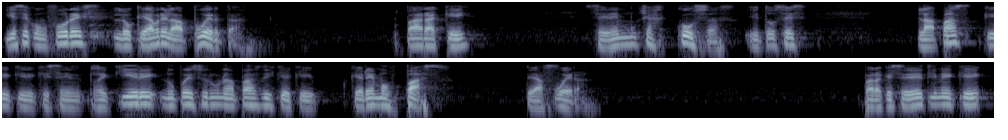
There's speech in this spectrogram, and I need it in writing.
Y ese confort es lo que abre la puerta para que se den muchas cosas. Y entonces, la paz que, se requiere no puede ser una paz que, que queremos paz de afuera. Para que se dé tiene que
